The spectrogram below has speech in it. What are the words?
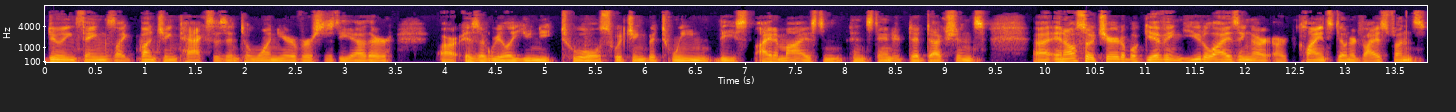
doing things like bunching taxes into one year versus the other are, is a really unique tool, switching between these itemized and, and standard deductions. Uh, and also charitable giving, utilizing our, our clients' donor advised funds,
